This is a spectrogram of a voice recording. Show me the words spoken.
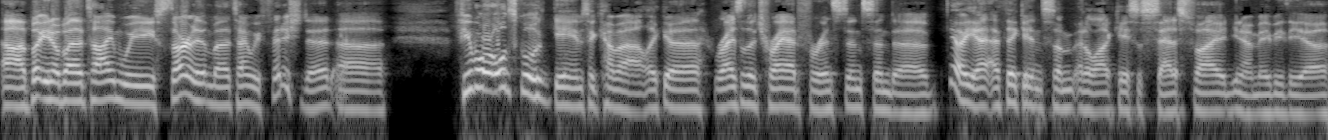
Uh, but you know, by the time we started it and by the time we finished it, uh, a few more old school games had come out, like, uh, Rise of the Triad, for instance. And, uh, you know, yeah, I think in some, in a lot of cases satisfied, you know, maybe the, uh,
